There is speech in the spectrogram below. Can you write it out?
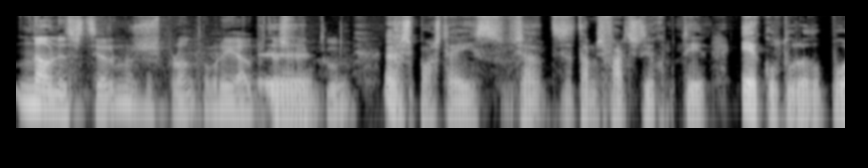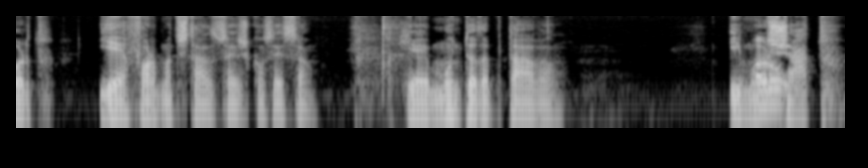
Não nesses termos, mas pronto, obrigado por teres Eh, feito tudo. A resposta é isso, já, já estamos fartos de repetir. É a cultura do Porto e é a forma de estar do Sérgio Conceição, que é muito adaptável e muito Ora, chato.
